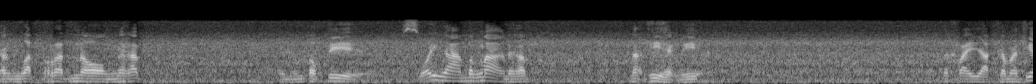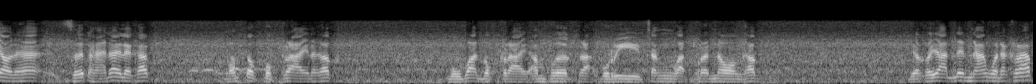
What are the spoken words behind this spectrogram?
จังหวัดระนองนะครับ เป็นน้ำตกที่สวยงามมากๆนะครับ ณที่แห่งนี้ ถ้าใครอยากจะมาเที่ยวนะฮะเสิร์ชหาได้เลยครับ น้ำตกบกกรายนะครับ หมู่บ้านบกกรายอำเภอกระบุรี จังหวัดระนองครับ เดี๋ยวขออนุญาตเล่นน้ำก่อนนะครับ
